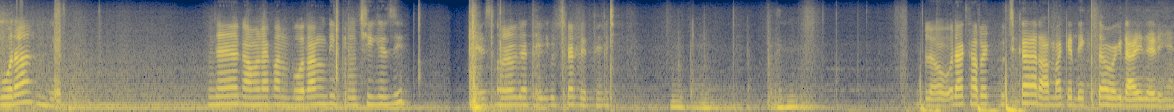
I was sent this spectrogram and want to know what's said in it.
গোড়া যাই হোক আমরা এখন বোরাং দিয়ে পৌঁছে গেছি। ভালো যাতে ফুচকা পেতে ওরা খাবে ফুচকা আর আমাকে দেখতে হবে দাঁড়িয়ে দাঁড়িয়ে।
